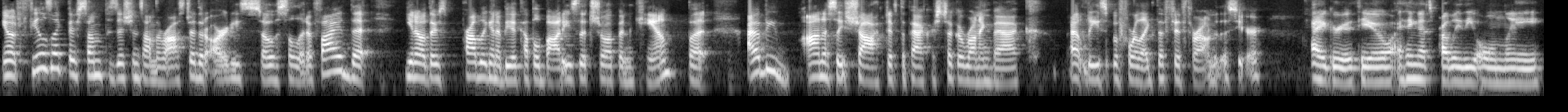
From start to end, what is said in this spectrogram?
You know, it feels like there's some positions on the roster that are already so solidified that, you know, there's probably going to be a couple bodies that show up in camp. But I would be honestly shocked if the Packers took a running back at least before like the fifth round of this year. I agree with you. I think that's probably the only,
